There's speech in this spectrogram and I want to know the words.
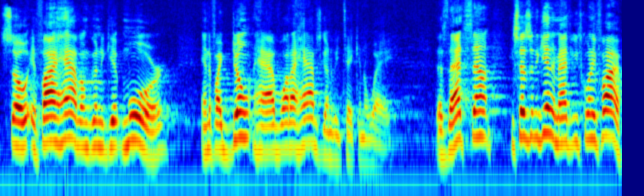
So if I have, I'm going to get more. And if I don't have, what I have is going to be taken away. Does that sound? He says it again in Matthew 25.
